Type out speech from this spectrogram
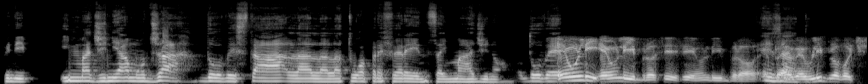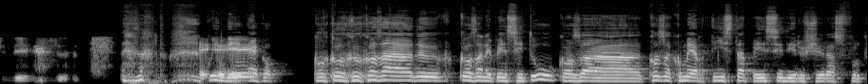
quindi immaginiamo già dove sta la, la, la tua preferenza, immagino. Dove... È, un li- è, un libro, sì, sì, è un libro. Esatto. È un libro col CD. Esatto. Quindi, e, ecco, cosa, cosa, ne pensi tu? Cosa, cosa, come artista pensi di riuscire a, sfr-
